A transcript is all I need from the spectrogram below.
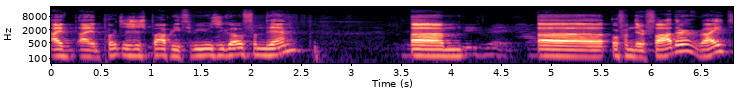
I, I purchased this property three years ago from them, um, uh, or from their father, right?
